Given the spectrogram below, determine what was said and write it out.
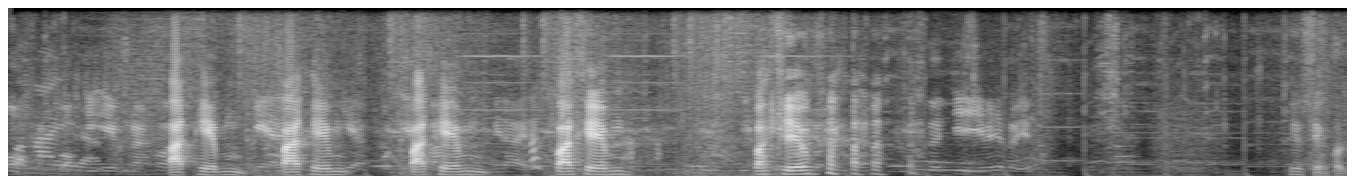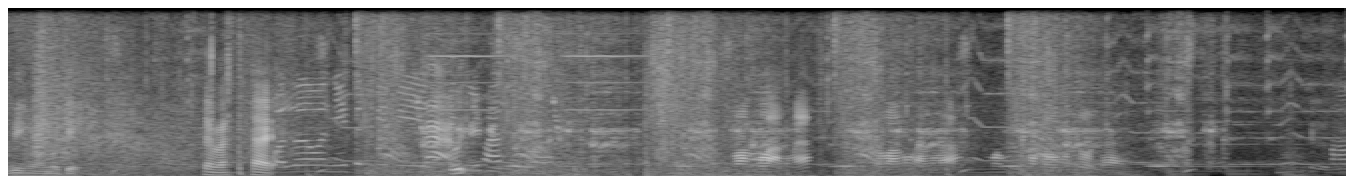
ออกบอก GM นะว่าปลาเค็ม ปลาเค็ม ปลาเค็ม ไม่ได้นะปลาเค็ม ปลาเค็มคือ G ไม่ใช่ตัว F ที่เสียงคนวิ่งมาเมื่อกี้ ใช่ไหมใช่ หัวเรือวันนี้เป็นบีบีอุ๊ยพาตัววางหลังนะระวังหลังนะมันมีคาร์โลมันโดดได้อ๋อ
